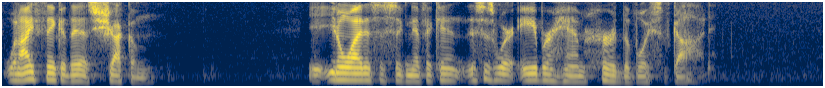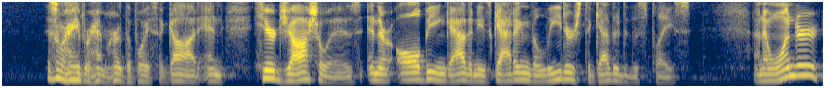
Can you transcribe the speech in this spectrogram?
When I think of this, Shechem, you know why this is significant? This is where Abraham heard the voice of God. This is where Abraham heard the voice of God. And here Joshua is, and they're all being gathered. And he's gathering the leaders together to this place. And I wonder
